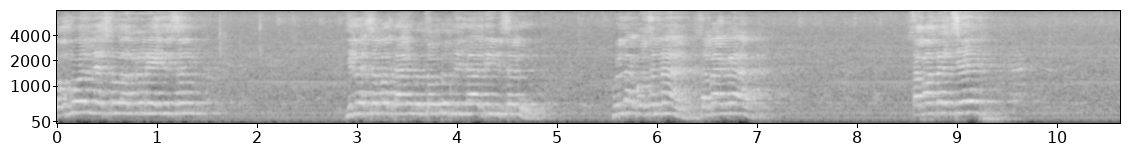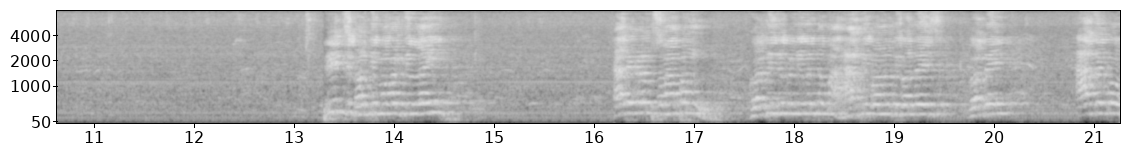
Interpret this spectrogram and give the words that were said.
मङ्गोल नेसनल अर्गनाइजेसन जिल्ला सभा चौथो जिल्ला अधिवेशन खुल्ला घोषणा सभाका सभाध्यक्ष प्रिन्स भक्ति मगरज्यूलाई कार्यक्रम समापन गरिदिनुको निमित्त म हार्दिक अनुरोध गर्दै गर्दै आजको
